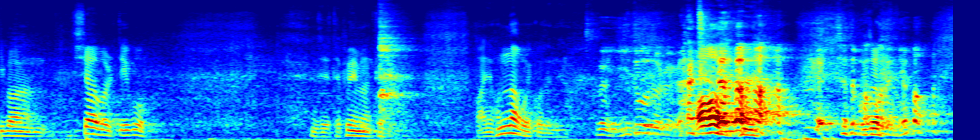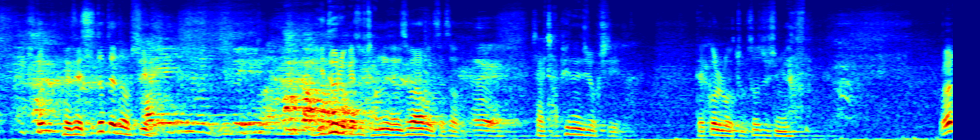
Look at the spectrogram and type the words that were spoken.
이번 시합을 뛰고 이제 대표님한테 많이 혼나고 있거든요. 그 이두를 어, 저도 맞아. 봤거든요. 요새 시도 때도 없이 합니다. 미드를 계속 잡는 연습을 하고 있어서 네. 잘 잡히는지 혹시 댓글로 좀 써주시면 어?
